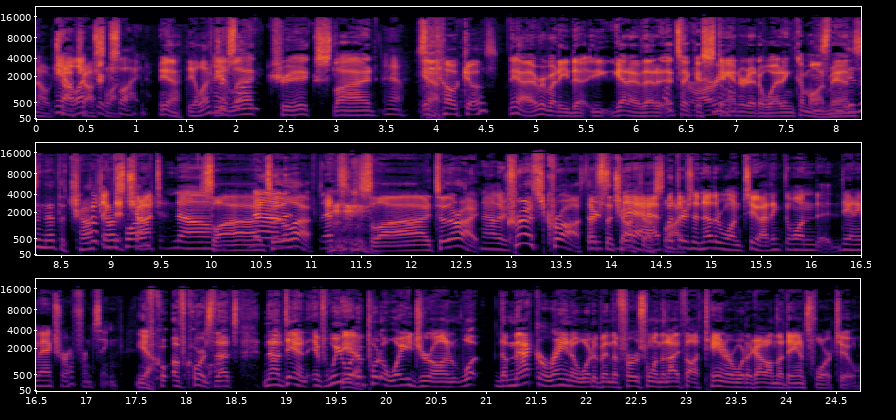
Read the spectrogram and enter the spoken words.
No, yeah, cha-cha electric slide. slide. Yeah, The electric slide? electric slide. Yeah. Is that how it goes? Yeah, everybody. do- You gotta have that. It's like a standard at a wedding. Come on, isn't, man. Isn't that the I cha cha slide? cha no Slide no, to the left. That's Slide to the right. Now there's- crisscross. That's the there's cha cha slide. But there's another one too. I think the one Danny Mac's referencing. yeah, Of cour- Of course, that's now Dan. If we were Yeah. to put a wager on what the Macarena would have been the first one that I thought Tanner would have got on the dance floor too.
